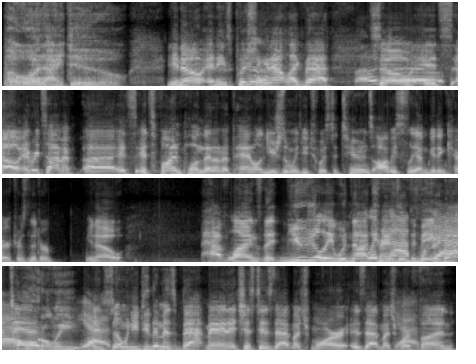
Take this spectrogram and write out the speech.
but what I do." You know, and he's pushing it out like that. so it's oh, every time I, uh, it's it's fun pulling that on a panel. And usually when we do twisted tunes, obviously I'm getting characters that are you know have lines that usually would not Would translate not- to being yes. Batman. Totally. And so when you do them as Batman, it just is that much more is that much more fun.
